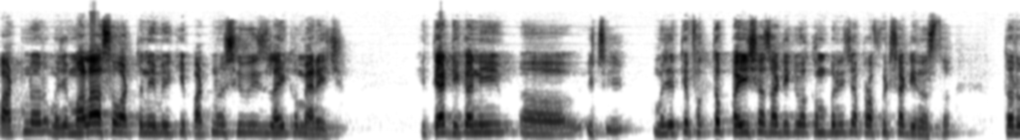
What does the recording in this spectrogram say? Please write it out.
पार्टनर म्हणजे मला असं वाटतं नेहमी की partnership is like a marriage की त्या ठिकाणी इट्स म्हणजे ते फक्त पैशासाठी किंवा कंपनीच्या प्रॉफिटसाठी नसतं. तर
